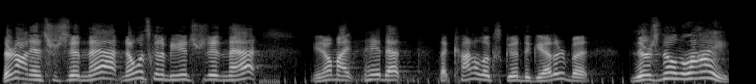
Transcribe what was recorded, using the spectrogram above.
They're not interested in that. No one's going to be interested in that. You know, my, hey, that, that kind of looks good together, but there's no life.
